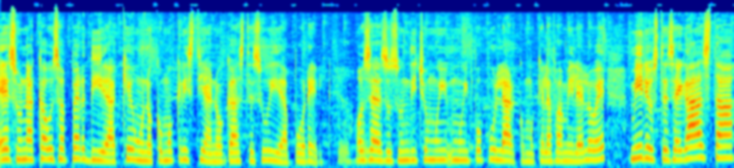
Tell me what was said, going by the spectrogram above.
es una causa perdida que uno como cristiano gaste su vida por él. O sea, eso es un dicho muy, muy popular, como que la familia lo ve. Mire, usted se gasta,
